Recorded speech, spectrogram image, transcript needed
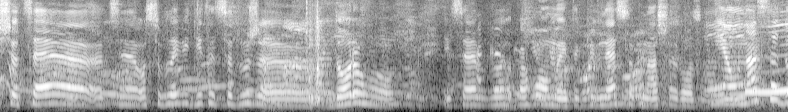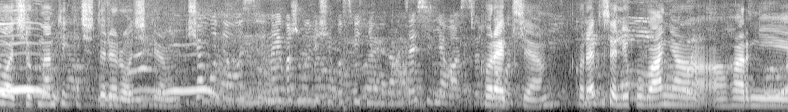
Що це, це особливі діти, це дуже дорого. І це вагомий такий внесок в наш розвиток. Ні, у нас садочок, нам тільки 4 рочки. Що буде ось найважливіше в освітньому процесі для вас? Корекція. Корекція, лікування, гарні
